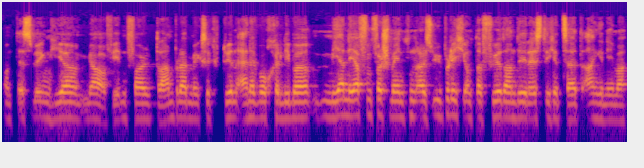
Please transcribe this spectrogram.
und deswegen hier ja auf jeden Fall dranbleiben, exekutieren, eine Woche lieber mehr Nerven verschwenden als üblich und dafür dann die restliche Zeit angenehmer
